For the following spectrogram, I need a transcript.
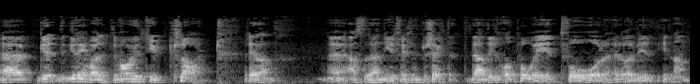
Uh, gre- grejen var att det var ju typ klart redan. Eh, alltså det här nyutvecklingsprojektet. Det hade ju hållit på i två år eller vad det blir innan.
